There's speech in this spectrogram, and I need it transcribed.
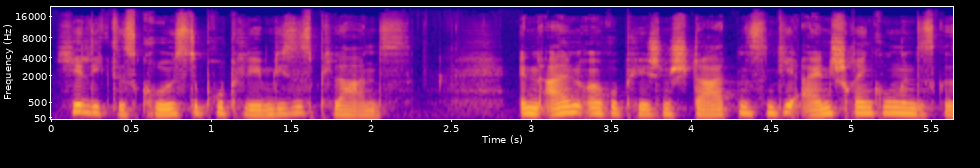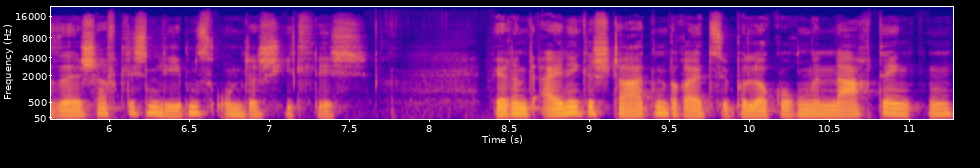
Hier liegt das größte Problem dieses Plans. In allen europäischen Staaten sind die Einschränkungen des gesellschaftlichen Lebens unterschiedlich. Während einige Staaten bereits über Lockerungen nachdenken,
